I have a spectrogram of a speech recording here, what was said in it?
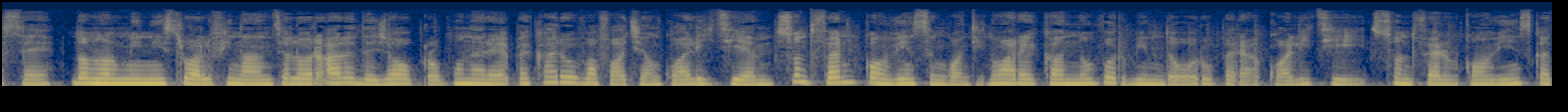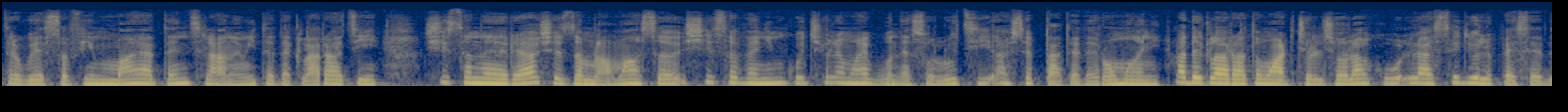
dezastruoase. Domnul ministru al finanțelor are deja o propunere pe care o va face în coaliție. Sunt ferm convins în continuare că nu vorbim de o rupere a coaliției. Sunt ferm convins că trebuie să fim mai atenți la anumite declarații și să ne reașezăm la masă și să venim cu cele mai bune soluții așteptate de români, a declarat Marcel Ciolacu la sediul PSD.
